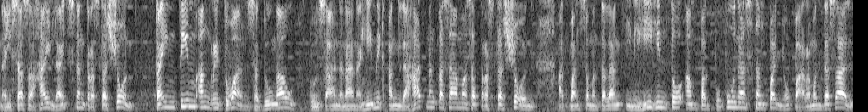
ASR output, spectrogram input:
na isa sa highlights ng traslasyon. Taimtim ang ritual sa Dungaw kung saan nananahimik ang lahat ng kasama sa traslasyon at pansamantalang inihihinto ang pagpupunas ng panyo para magdasal.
